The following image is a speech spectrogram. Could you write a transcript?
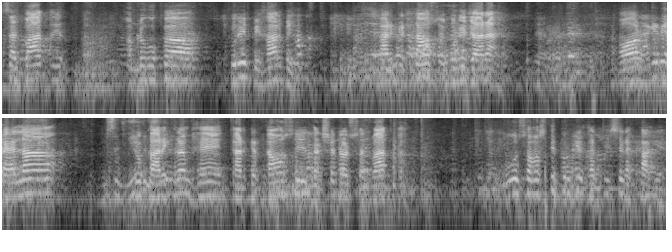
संवाद हम लोगों का पूरे बिहार में कार्यकर्ताओं से होने जा रहा है। और पहला जो कार्यक्रम है कार्यकर्ताओं से दर्शन और संवाद का वो समस्तीपुर की धरती से रखा गया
